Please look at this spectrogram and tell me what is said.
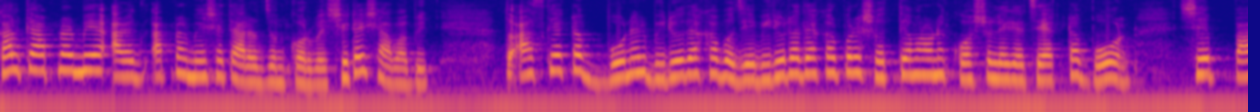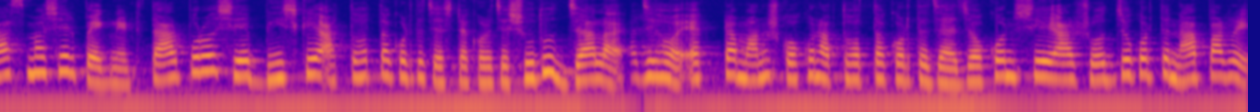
কালকে আপনার মেয়ে আরেক, আপনার মেয়ের সাথে আরেকজন করবে, সেটাই স্বাভাবিক। তো আজকে একটা বোনের ভিডিও দেখাবো, যে ভিডিওটা দেখার পরে সত্যি আমার অনেক কষ্ট লেগেছে। একটা বোন সে পাঁচ মাসের প্রেগনেন্ট তারপরও সে বিষকে আত্মহত্যা করতে চেষ্টা করেছে শুধু জ্বালায়। যে হয় একটা মানুষ কখন আত্মহত্যা করতে যায়? যখন সে আর সহ্য করতে না পারে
